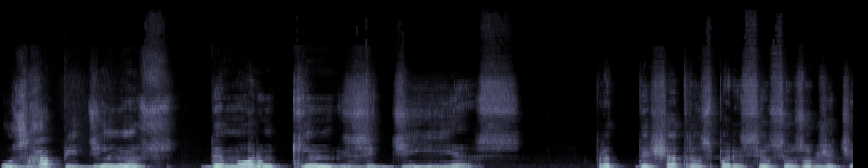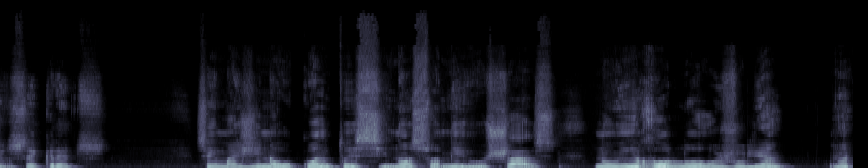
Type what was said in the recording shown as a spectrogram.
Os rapidinhos demoram 15 dias para deixar transparecer os seus objetivos secretos. Você imagina o quanto esse nosso amigo Chaz não enrolou o Julian, né?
